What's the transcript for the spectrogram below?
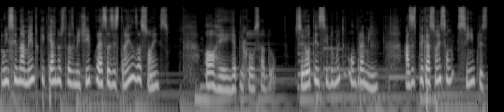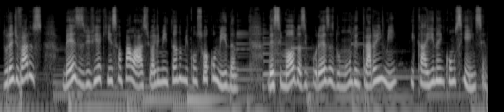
o ensinamento que quer nos transmitir por essas estranhas ações. Ó oh, rei, replicou o Sadu, o Senhor tem sido muito bom para mim. As explicações são muito simples. Durante vários meses vivi aqui em seu palácio, alimentando-me com sua comida. Desse modo, as impurezas do mundo entraram em mim e caí na inconsciência,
